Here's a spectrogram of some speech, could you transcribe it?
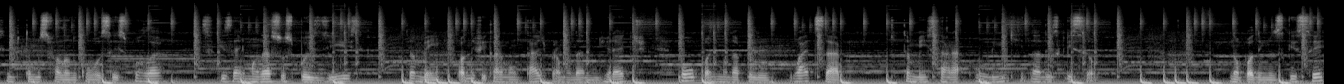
sempre estamos falando com vocês por lá. Se quiserem mandar suas poesias, também podem ficar à vontade para mandar no direct ou pode mandar pelo WhatsApp, também estará o link na descrição. Não podemos esquecer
